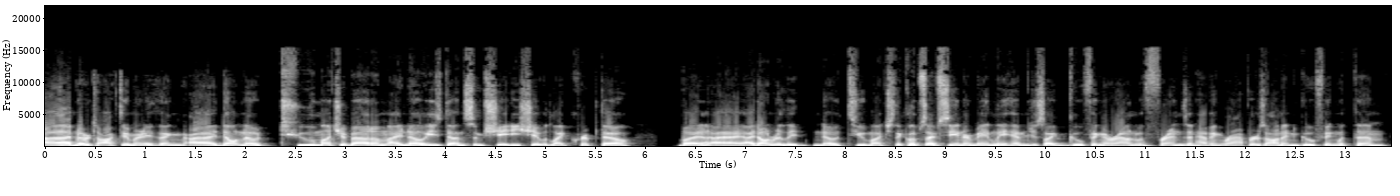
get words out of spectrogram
Uh, I've never talked to him or anything. I don't know too much about him. I know he's done some shady shit with like crypto, but I, I don't really know too much. The clips I've seen are mainly him just like goofing around with friends and having rappers on and goofing with them.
